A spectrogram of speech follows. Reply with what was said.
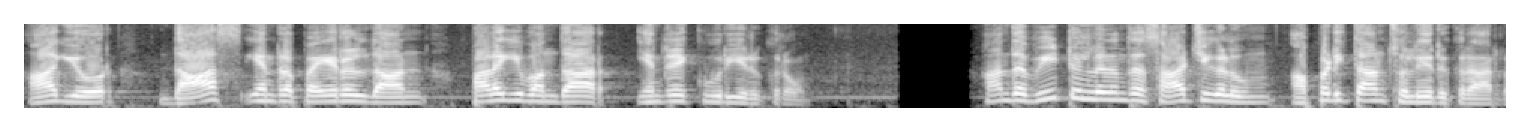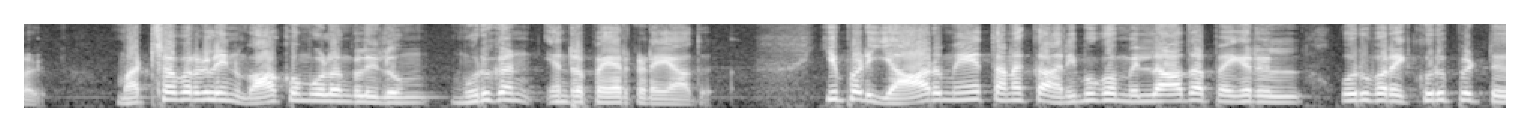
ஆகியோர் தாஸ் என்ற பெயரில்தான் பழகி வந்தார் என்றே கூறியிருக்கிறோம். அந்த வீட்டிலிருந்த சாட்சிகளும் அப்படித்தான் சொல்லியிருக்கிறார்கள். மற்றவர்களின் வாக்குமூலங்களிலும் முருகன் என்ற பெயர் கிடையாது. இப்படி யாருமே தனக்கு அறிமுகம் இல்லாத பெயரில் ஒருவரை குறிப்பிட்டு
